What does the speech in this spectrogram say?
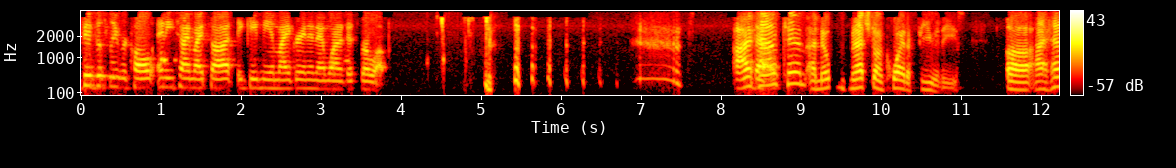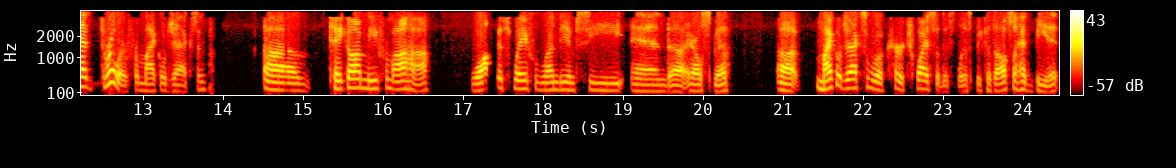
vividly recall anytime I saw it, it gave me a migraine and I wanted to throw up. I So- have ten. I know we've matched on quite a few of these. Uh, I had Thriller from Michael Jackson, uh, Take on Me from a-ha, Walk This Way from Run DMC and uh, Aerosmith. Uh, Michael Jackson will occur twice on this list because I also had Beat It.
